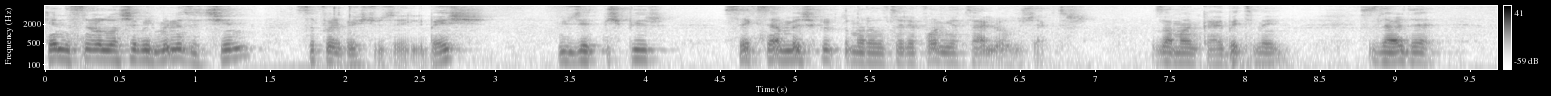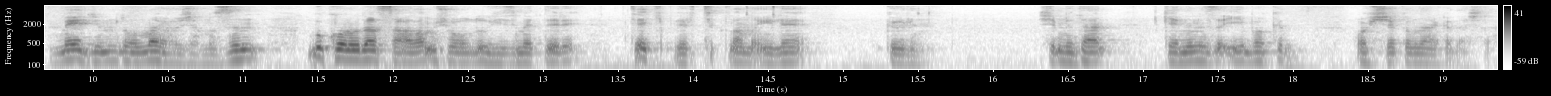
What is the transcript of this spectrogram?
Kendisine ulaşabilmeniz için 0555 171 8540 numaralı telefon yeterli olacaktır. Zaman kaybetmeyin. Sizler de Medium Dolunay hocamızın bu konuda sağlamış olduğu hizmetleri tek bir tıklama ile görün. Şimdiden kendinize iyi bakın. Hoşçakalın arkadaşlar.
